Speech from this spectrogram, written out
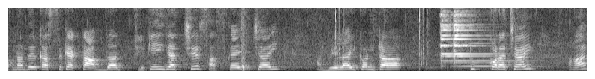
আপনাদের কাছ থেকে একটা আবদার থেকেই যাচ্ছে। সাবস্ক্রাইব চাই, আর বেল আইকনটা টুক করা চাই। আর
